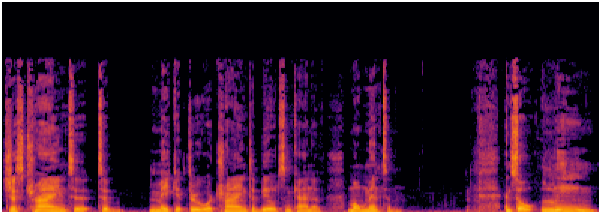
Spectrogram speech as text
just trying to, to make it through or trying to build some kind of momentum? And so lean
